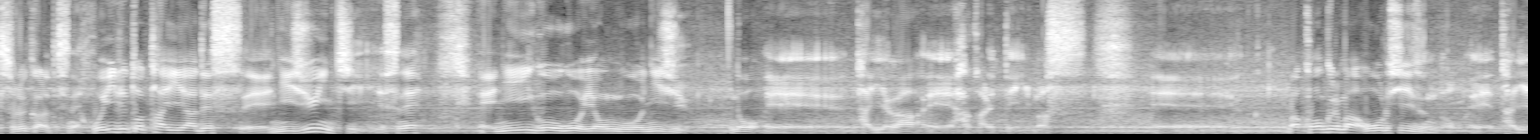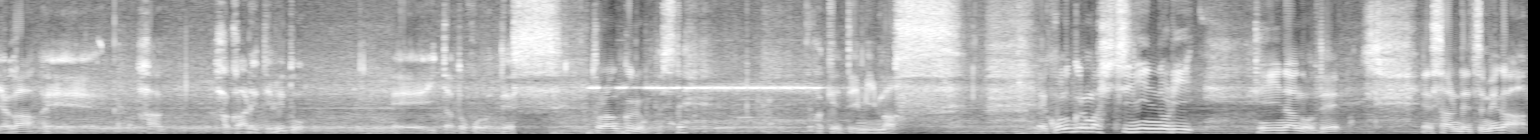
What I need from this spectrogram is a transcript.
それからですねホイールとタイヤです。20インチですね。2554520のタイヤが履かれています、この車はオールシーズンのタイヤが履かれているといったところです。トランクルームですね。開けてみます。この車7人乗りなので3列目が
